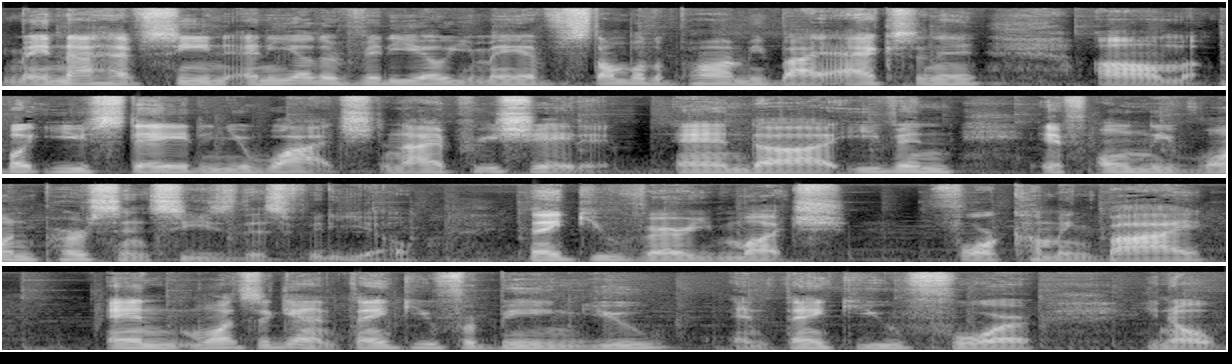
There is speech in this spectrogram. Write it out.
You may not have seen any other video. You may have stumbled upon me by accident, um, but you stayed and you watched and I appreciate it. And uh, even if only one person sees this video, thank you very much for coming by. And once again, thank you for being you and thank you for you know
